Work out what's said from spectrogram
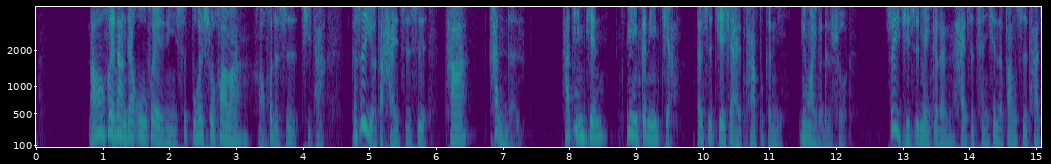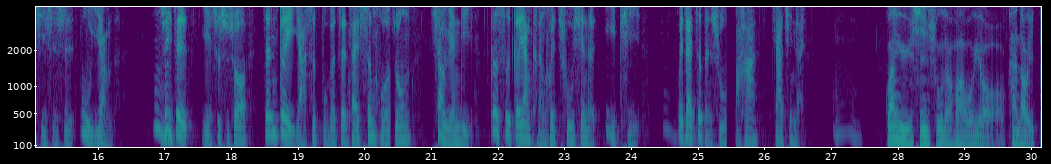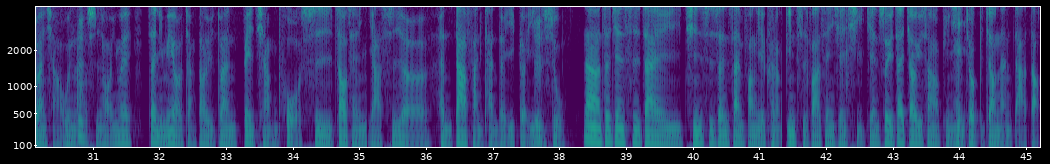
然后会让人家误会你是不会说话吗？好，或者是其他，可是有的孩子是他看人，他今天愿意跟你讲，但是接下来他不跟你另外一个人说，所以其实每个人孩子呈现的方式，他其实是不一样的，所以这也就是说。针对雅思伯格症在生活中、校园里各式各样可能会出现的议题，会在这本书把它加进来。关于新书的话，我有看到一段想要问老师哈，因为在里面有讲到一段被强迫是造成雅思儿很大反弹的一个因素。那这件事在亲师生三方也可能因此发生一些起见，所以在教育上的平衡就比较难达到。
